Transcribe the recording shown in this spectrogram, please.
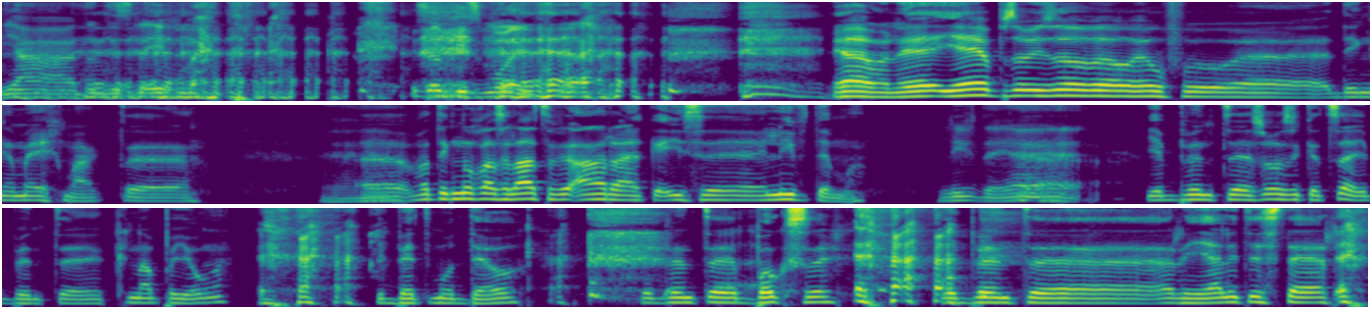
ja, dat is leven, is ook iets moois. Ja. Ja, man. Je hebt sowieso wel heel veel eh, dingen meegemaakt. eh. Eh, wat ik nog als laatste wil aanraken is liefde, man. Liefde, ja, ja. Je bent, eh, zoals ik het zei, je bent eh, een knappe jongen. je bent model. Je bent eh bokser. je bent realityster.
